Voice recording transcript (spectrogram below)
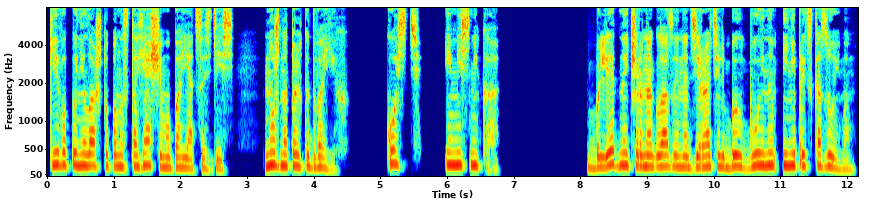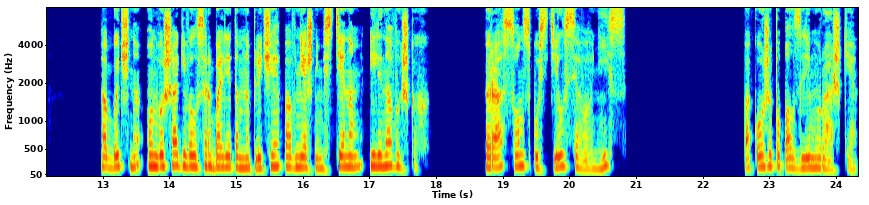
Кива поняла, что по-настоящему бояться здесь нужно только двоих — Кость и Мясника. Бледный черноглазый надзиратель был буйным и непредсказуемым. Обычно он вышагивал с арбалетом на плече по внешним стенам или на вышках. Раз он спустился вниз... По коже поползли мурашки.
